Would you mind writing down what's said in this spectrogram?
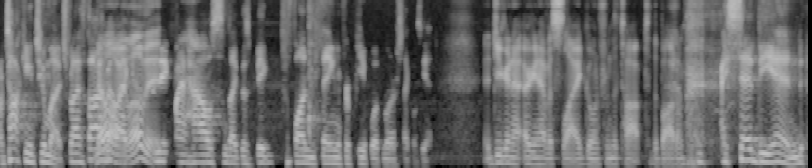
I'm talking too much, but I thought No, about I love it. make my house like this big fun thing for people with motorcycles yet. Do you gonna are you gonna have a slide going from the top to the bottom? I said the end,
